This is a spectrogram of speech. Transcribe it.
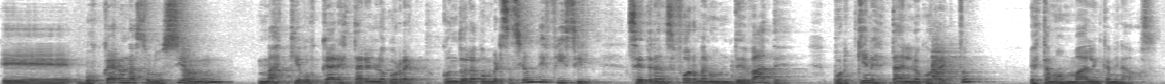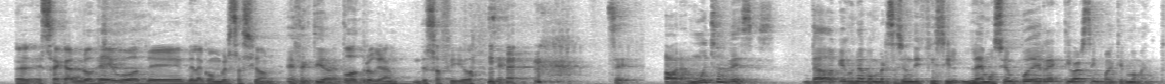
eh, buscar una solución más que buscar estar en lo correcto. Cuando la conversación difícil se transforma en un debate por quién está en lo correcto, estamos mal encaminados. Eh, sacar los egos de, de la conversación. Efectivamente. Otro gran desafío. Sí. Ahora, muchas veces, dado que es una conversación difícil, la emoción puede reactivarse en cualquier momento.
